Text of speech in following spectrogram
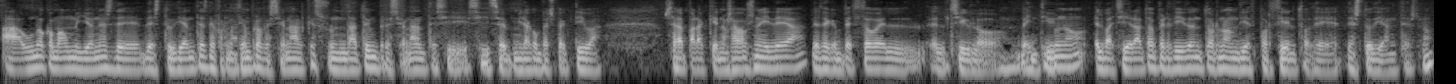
a 1,1 millones de, estudiantes de formación profesional, que es un dato impresionante si, si se mira con perspectiva. O sea, para que nos hagamos una idea, desde que empezó el, siglo XXI, el bachillerato ha perdido en torno a un 10% de, estudiantes. ¿no?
